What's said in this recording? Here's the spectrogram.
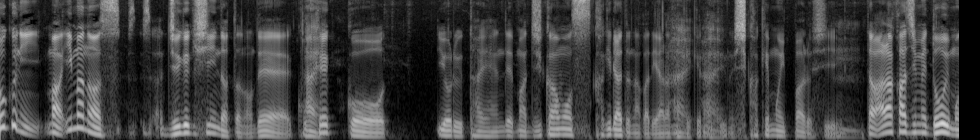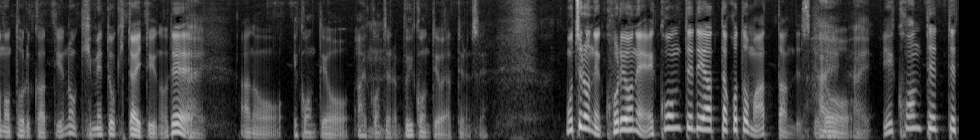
特に、まあ、今のはす銃撃シーンだったので、こうはい。結構夜大変で、まあ、時間も限られた中でやらなきゃいけないはいというの仕掛けもいっぱいあるし、うん。だからあらかじめどういうものを取るかっていうのを決めておきたいというので、はい。あの絵コンテを、あ絵コンテの V コンテをやってるんですね。もちろんね、これをね、絵コンテでやったこともあったんですけど、絵コンテって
